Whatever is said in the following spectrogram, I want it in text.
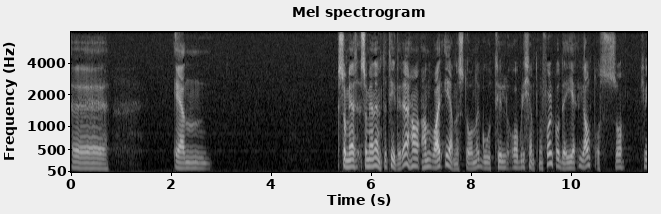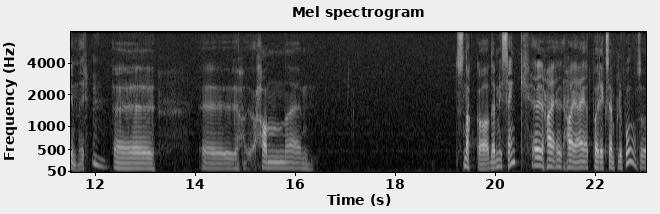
Uh, en som jeg, som jeg, nevnte tidligere, han, han, var enestående god til å bli kjent med folk, og det gjaldt også kvinner. Mm. Uh, uh, han uh, snakka dem i senk, har, har, jeg et par eksempler på. Så,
